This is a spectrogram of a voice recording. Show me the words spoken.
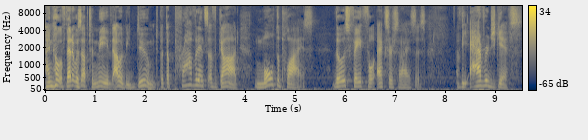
I know if that was up to me, I would be doomed. But the providence of God multiplies those faithful exercises of the average gifts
